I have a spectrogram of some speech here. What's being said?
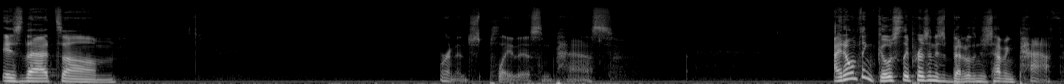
Is that um, we're gonna just play this and pass. I don't think Ghostly Prison is better than just having Path.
